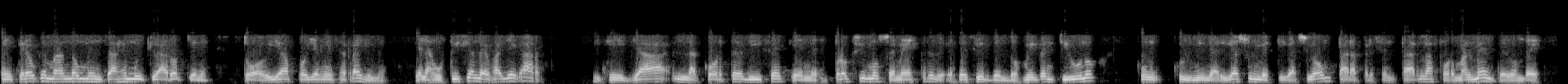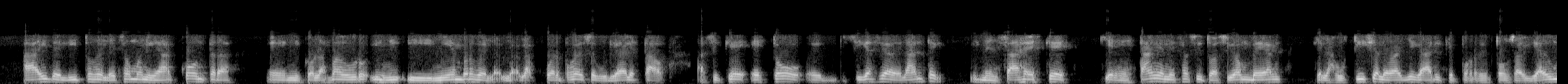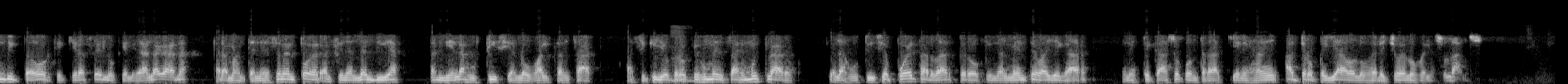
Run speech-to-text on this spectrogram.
eh, creo que manda un mensaje muy claro a quienes todavía apoyan ese régimen, que la justicia les va a llegar y que ya la Corte dice que en el próximo semestre, es decir, del 2021, culminaría su investigación para presentarla formalmente, donde hay delitos de lesa humanidad contra eh, Nicolás Maduro y, miembros de los cuerpos de seguridad del Estado. Así que esto eh, sigue hacia adelante. El mensaje es que quienes están en esa situación vean que la justicia le va a llegar y que por responsabilidad de un dictador que quiera hacer lo que le da la gana para mantenerse en el poder, al final del día también la justicia lo va a alcanzar. Así que yo creo que es un mensaje muy claro que la justicia puede tardar, pero finalmente va a llegar en este caso contra quienes han atropellado los derechos de los venezolanos.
